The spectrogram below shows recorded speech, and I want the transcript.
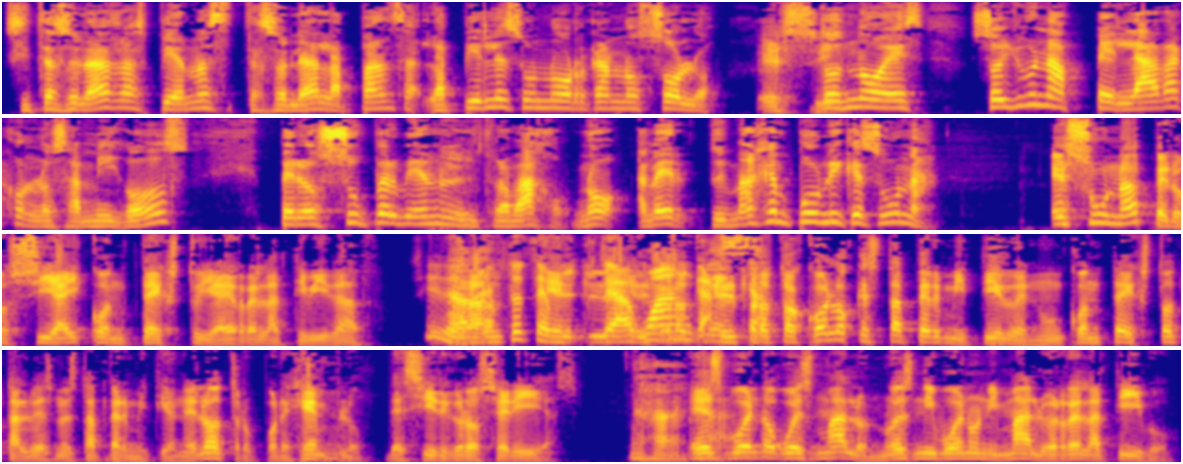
Si te asoleas las piernas, te asoleas la panza. La piel es un órgano solo. Es, sí. Entonces no es, soy una pelada con los amigos, pero súper bien en el trabajo. No, a ver, tu imagen pública es una. Es una, pero sí hay contexto y hay relatividad. Sí, de pronto te, el, te el- aguangas. el protocolo que está permitido en un contexto tal vez no está permitido en el otro. Por ejemplo, decir groserías. Ajá. ¿Es bueno o es malo? No es ni bueno ni malo, es relativo.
